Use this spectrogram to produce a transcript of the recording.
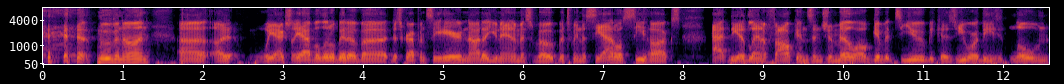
Moving on. Uh, we actually have a little bit of a discrepancy here, not a unanimous vote between the Seattle Seahawks at the Atlanta Falcons. And Jamil, I'll give it to you because you are the lone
